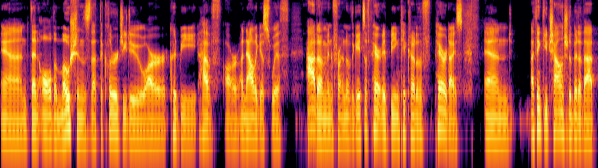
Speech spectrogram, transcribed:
and then all the motions that the clergy do are could be have are analogous with Adam in front of the gates of par- being kicked out of paradise. And I think you challenged a bit of that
